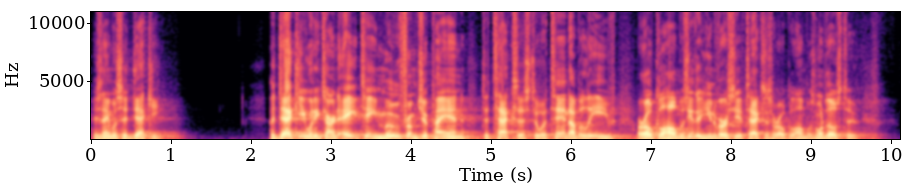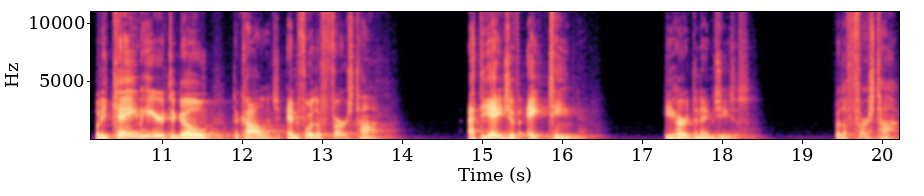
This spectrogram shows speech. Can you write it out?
His name was Hideki. Hideki, when he turned 18, moved from Japan to Texas to attend, I believe, or Oklahoma. It was either University of Texas or Oklahoma. It was one of those two. But he came here to go to college. And for the first time, at the age of 18, he heard the name Jesus. For the first time.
